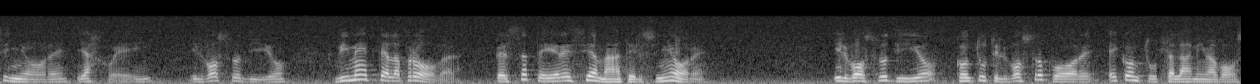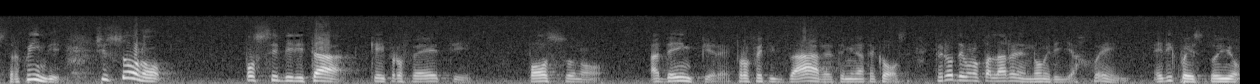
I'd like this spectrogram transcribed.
Signore, Yahweh, il vostro Dio, vi mette alla prova per sapere se amate il Signore, il vostro Dio, con tutto il vostro cuore e con tutta l'anima vostra. Quindi ci sono possibilità che i profeti possono adempiere, profetizzare determinate cose, però devono parlare nel nome di Yahweh e di questo io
